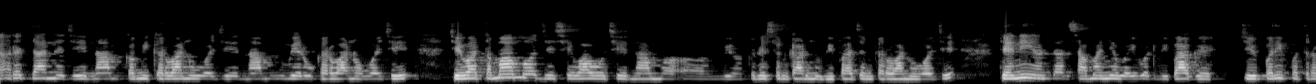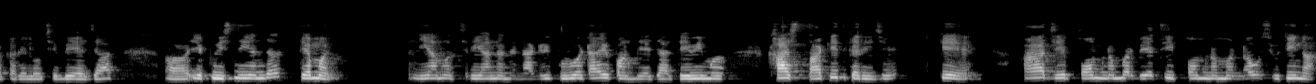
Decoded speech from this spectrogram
અરજદારને જે નામ કમી કરવાનું હોય છે નામ ઉમેરું કરવાનું હોય છે, જેવા તમામ જે સેવાઓ છે, નામ રેશન કાર્ડનું વિભાજન કરવાનું હોય છે, તેની અંદર સામાન્ય વહીવટ વિભાગે જે પરિપત્ર કરેલો છે બે હજાર એકવીસની અંદર તેમજ નિયામક શ્રી અન્ન અને નાગરિક પુરવઠાએ પણ બે હજાર તેવીસમાં ખાસ તાકીદ કરી છે કે આ જે ફોર્મ નંબર બેથી ફોર્મ નંબર નવ સુધીના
